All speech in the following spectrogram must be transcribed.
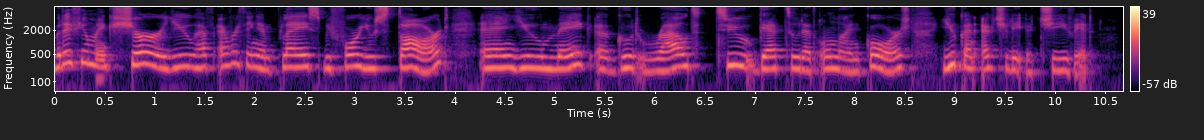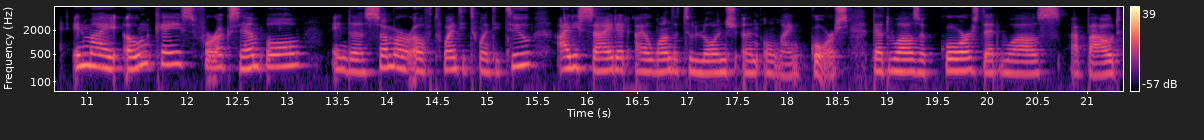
But if you make sure you have everything in place before you start and you make a good route to get to that online course, you can actually achieve it. In my own case, for example, in the summer of 2022, I decided I wanted to launch an online course. That was a course that was about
